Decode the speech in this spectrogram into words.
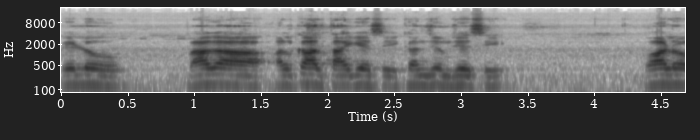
వీళ్ళు బాగా ఆల్కహాల్ తాగేసి కన్జ్యూమ్ చేసి వాళ్ళు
